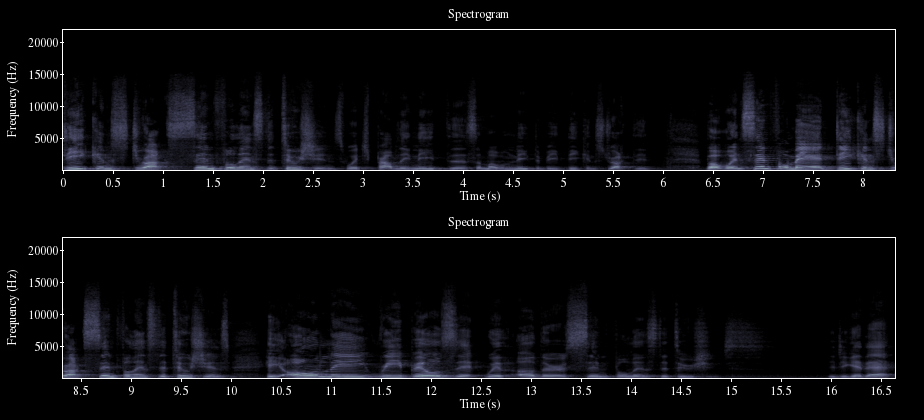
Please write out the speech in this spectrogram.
deconstructs sinful institutions, which probably need to, some of them need to be deconstructed, but when sinful man deconstructs sinful institutions, he only rebuilds it with other sinful institutions. Did you get that?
